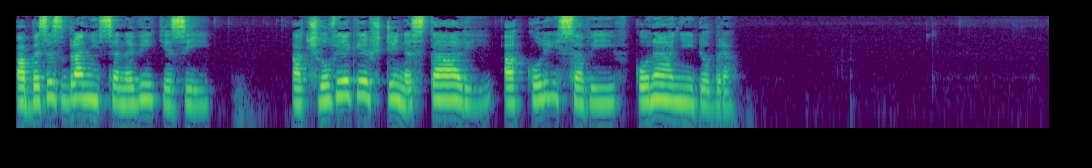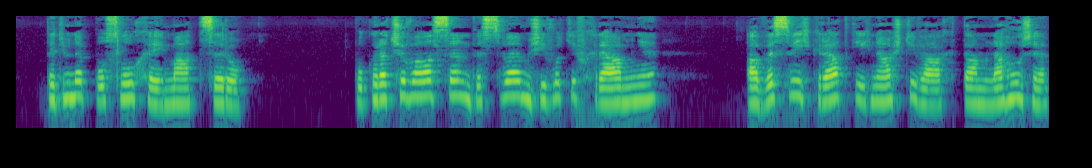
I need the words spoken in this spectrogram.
A beze zbraní se nevítězí, a člověk je vždy nestálý a kolísavý v konání dobra. Teď mne poslouchej, má dcero. Pokračovala jsem ve svém životě v chrámě a ve svých krátkých návštěvách tam nahoře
